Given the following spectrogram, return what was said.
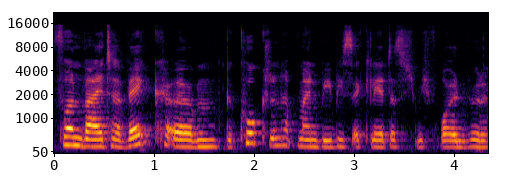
von weiter weg ähm, geguckt und habe meinen Babys erklärt, dass ich mich freuen würde,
